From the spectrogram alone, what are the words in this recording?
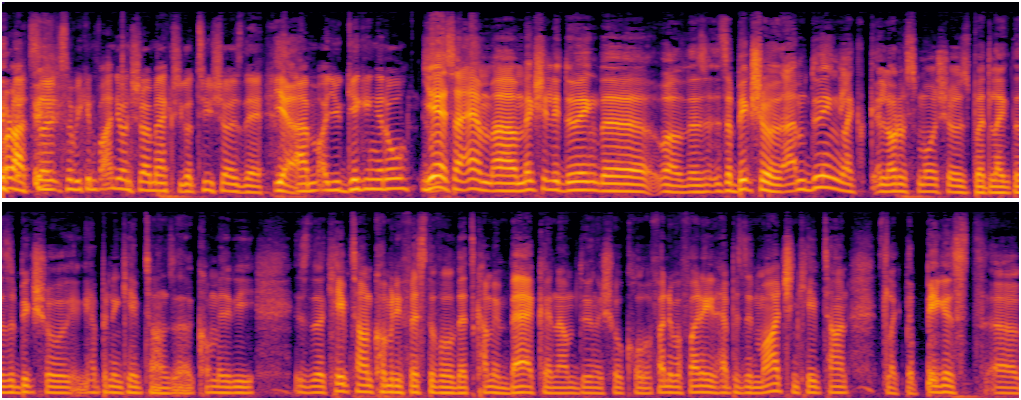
All right, so so we can find you on Showmax. You got two shows there. Yeah. Um, are you gigging at all? yes, I am. I'm actually doing the well. There's it's a big show. I'm doing like a lot of small shows, but like there's a big show happening in Cape Town. A comedy is the Cape Town Comedy Festival that's coming back, and I'm doing a show called Funny but Funny. It happens in March in Cape Town. It's like the biggest uh,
